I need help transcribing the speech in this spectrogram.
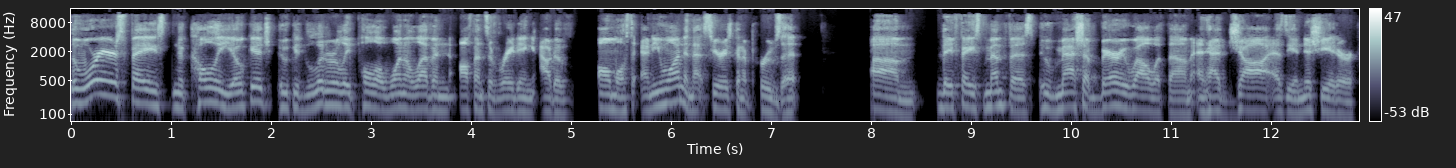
The Warriors faced Nikola Jokic, who could literally pull a 111 offensive rating out of almost anyone, and that series kind of proves it. Um, they faced Memphis, who mashed up very well with them and had Ja as the initiator,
